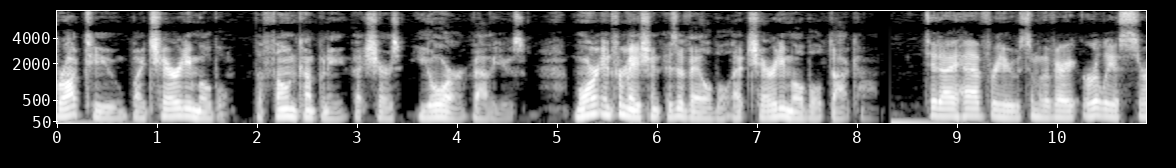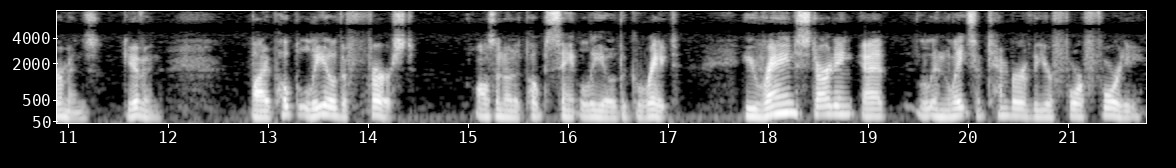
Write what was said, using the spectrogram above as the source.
Brought to you by Charity Mobile, the phone company that shares your values. More information is available at charitymobile.com. Today I have for you some of the very earliest sermons given by Pope Leo I, also known as Pope Saint Leo the Great. He reigned starting at in late September of the year 440,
